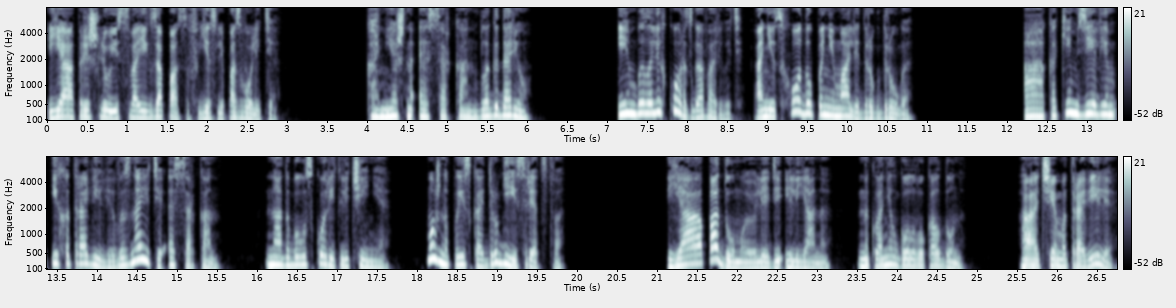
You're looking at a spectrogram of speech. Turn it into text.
Я пришлю из своих запасов, если позволите». «Конечно, Эссаркан, благодарю». Им было легко разговаривать, они сходу понимали друг друга. «А каким зельем их отравили, вы знаете, Эссаркан? Надо бы ускорить лечение. Можно поискать другие средства?» «Я подумаю, леди Ильяна», — наклонил голову колдун. «А чем отравили?»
